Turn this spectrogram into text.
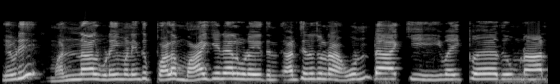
எப்படி? மண்ணால் உனைமனைந்து பல மாயினால் உணை அடுத்து என்ன சொல்றான்? உண்டாக்கி வைப்பதும் நான்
